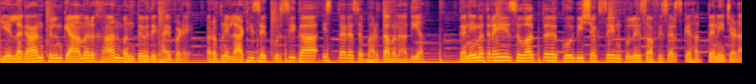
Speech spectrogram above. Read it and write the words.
ये लगान फ़िल्म के आमिर खान बनते हुए दिखाई पड़े और अपनी लाठी से कुर्सी का इस तरह से भरता बना दिया। गनीमत रही इस वक्त कोई भी शख्स इन पुलिस ऑफिसर्स के हत्ते नहीं चढ़ा।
